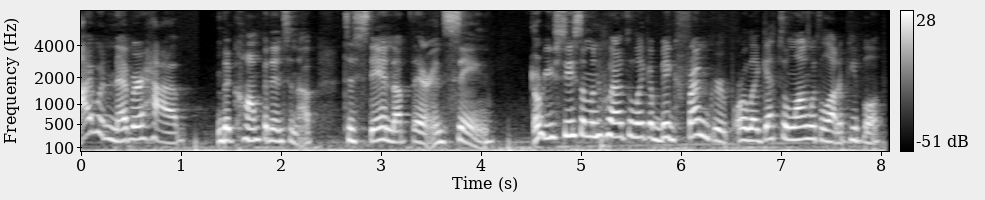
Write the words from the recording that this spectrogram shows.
I would never have the confidence enough to stand up there and sing. Or you see someone who has like a big friend group or like gets along with a lot of people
